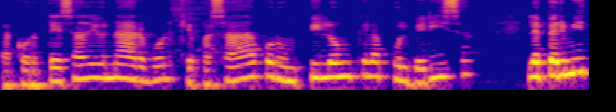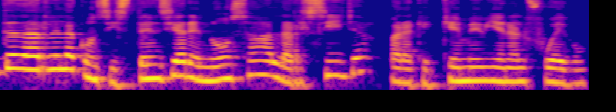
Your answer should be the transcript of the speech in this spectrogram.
la corteza de un árbol que pasada por un pilón que la pulveriza, le permite darle la consistencia arenosa a la arcilla para que queme bien al fuego.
